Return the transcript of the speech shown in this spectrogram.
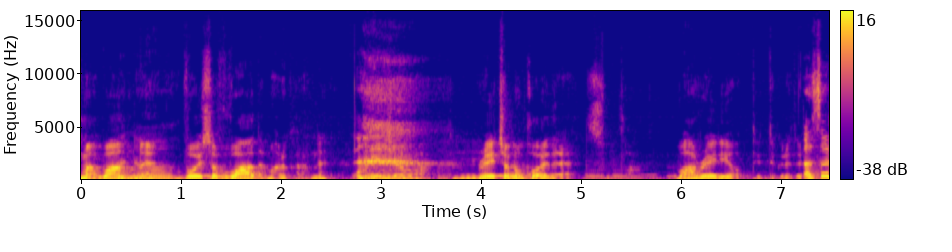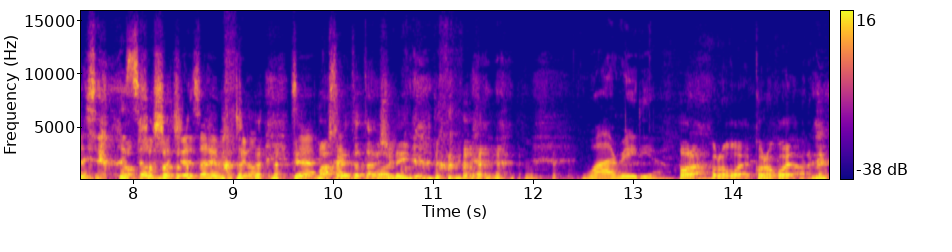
まあ、ワーのね、Voice of War でもあるからね、レイチェルは。レイチェルの声で、そうだ、ワーラディオって言ってくれてる。あ、そうです。そそうう、そうもちろん、それもちろん。忘れてたでしょ。ワ ーディオって聞いた WA Radio。ほら、この声、この声だからね。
